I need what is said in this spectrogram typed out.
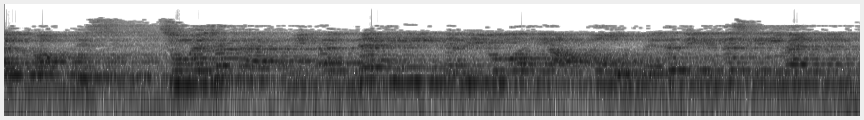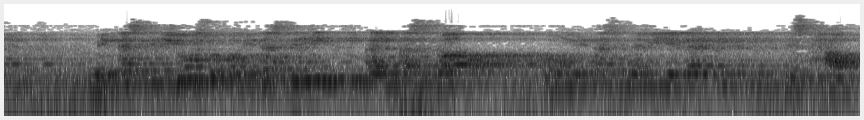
المقدس. ثم جاء من ابنائه نبي الله يعقوب الذي من نسل من من نسل نسله الأسباط وهم من نسل نبي الله إسحاق.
